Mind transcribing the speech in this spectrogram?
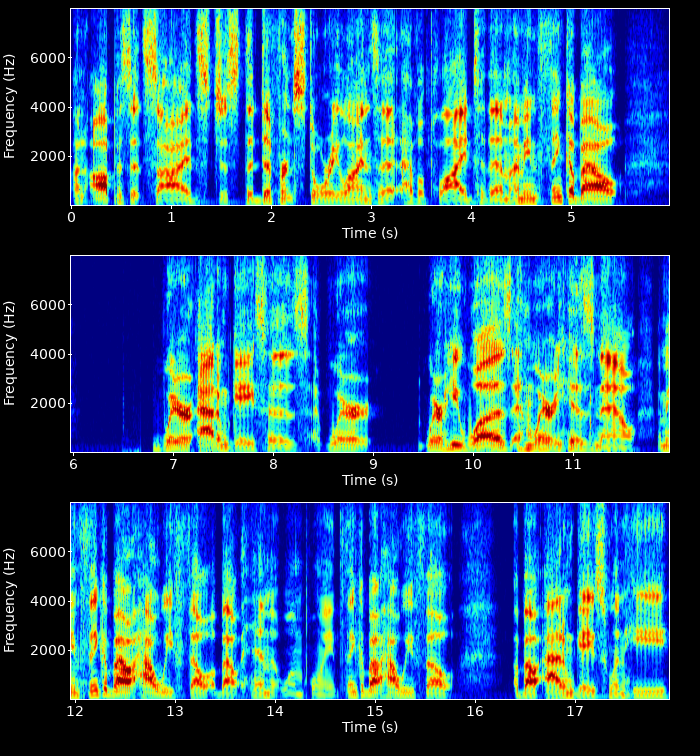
on opposite sides, just the different storylines that have applied to them. I mean, think about where Adam Gase has where where he was and where he is now. I mean, think about how we felt about him at one point. Think about how we felt about Adam Gase when he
